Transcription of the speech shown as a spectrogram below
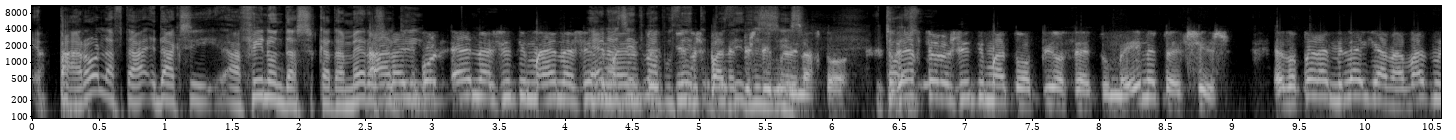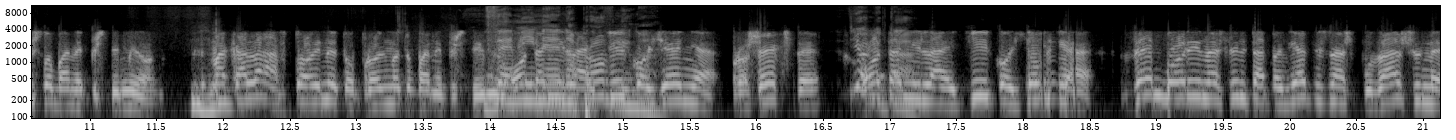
Ε, ε, ε, παρόλα αυτά, εντάξει, αφήνοντα κατά μέρο. Άρα ότι... λοιπόν ένα ζήτημα, ένα ζήτημα, ένα ζήτημα είναι που το θέτει- πανεπιστήμιο είναι αυτό. Το- Δεύτερο ζήτημα το οποίο θέτουμε είναι το εξή. Εδώ πέρα μιλάει για αναβάθμιση των πανεπιστημίων. Μα καλά, αυτό είναι το πρόβλημα του πανεπιστημίου. Δεν όταν είναι η ένα λαϊκή πρόβλημα. οικογένεια, προσέξτε, Δύο λεπτά. όταν η λαϊκή οικογένεια δεν μπορεί να στείλει τα παιδιά της να σπουδάσουν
